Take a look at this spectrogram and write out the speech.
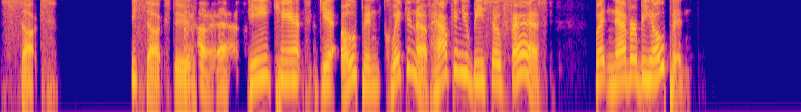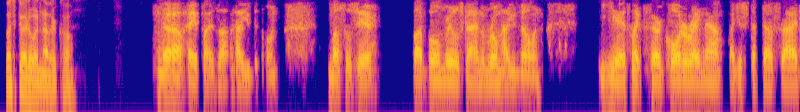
sucks. He sucks, dude. Oh yeah. He can't get open quick enough. How can you be so fast but never be open? Let's go to another call. Oh, hey, Paisan, how you doing? Muscles here. Bob Boom, realest guy in the room. How you doing? Yeah, it's like third quarter right now. I just stepped outside,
